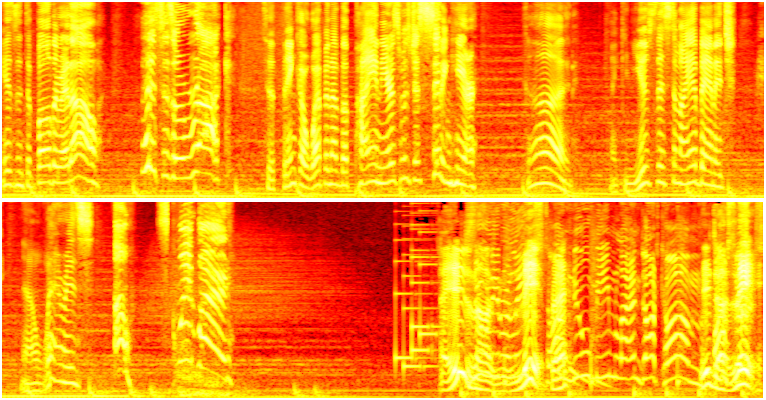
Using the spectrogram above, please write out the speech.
isn't a boulder at all. This is a rock. To think a weapon of the pioneers was just sitting here. Good. I can use this to my advantage. Now where is? Oh, Squidward! Hey, this not lit, bruh. on newmemeland.com. They just lit.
